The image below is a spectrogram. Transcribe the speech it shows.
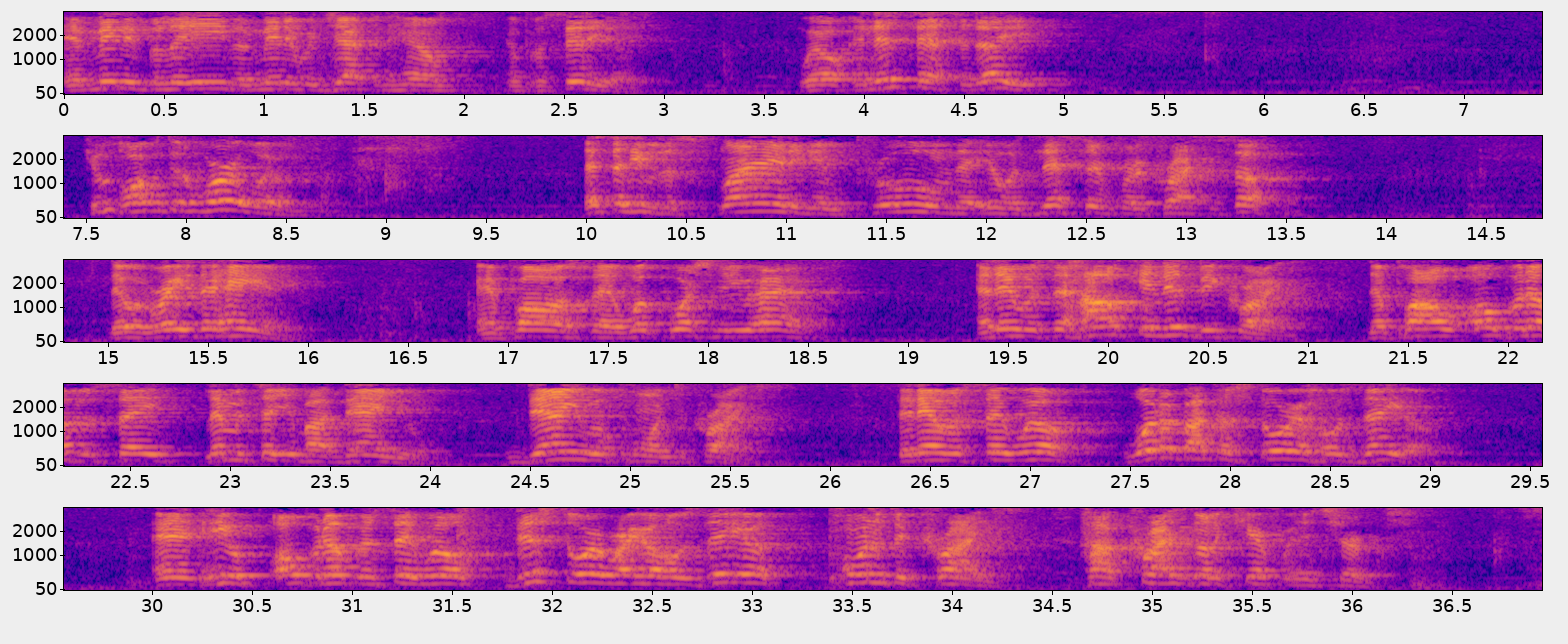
And many believe and many rejected him in Pisidia. Well, in this text today, he was walking through the word with them. They said he was explaining and proving that it was necessary for the Christ to suffer. They would raise their hand. And Paul said, What question do you have? And they would say, How can this be Christ? Then Paul would open up and say, Let me tell you about Daniel. Daniel would point to Christ. Then they would say, well, what about the story of Hosea? And he'll open up and say, well, this story right here, Hosea pointed to Christ, how Christ is going to care for his church.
